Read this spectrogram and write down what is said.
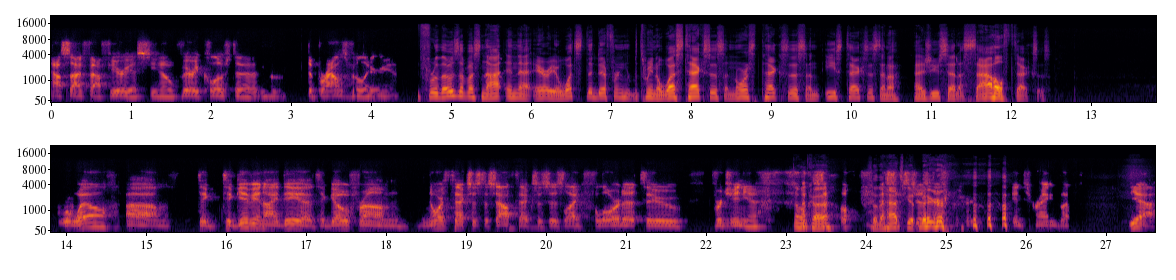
outside Falfurrias. You know, very close to the Brownsville area. For those of us not in that area, what's the difference between a West Texas, a North Texas, and East Texas, and a, as you said, a South Texas? Well, um, to to give you an idea, to go from North Texas to South Texas is like Florida to Virginia. Okay. so, So the hats get bigger. in terrain, but yeah.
